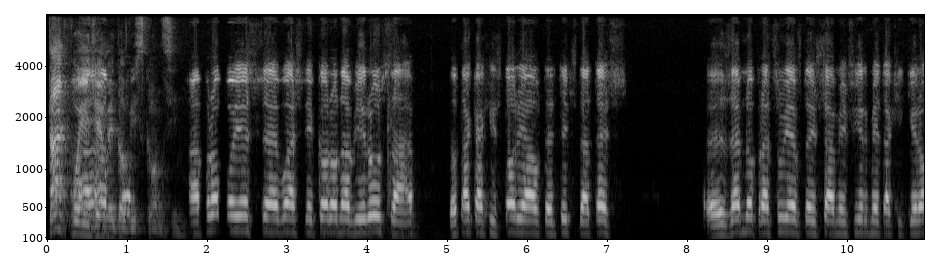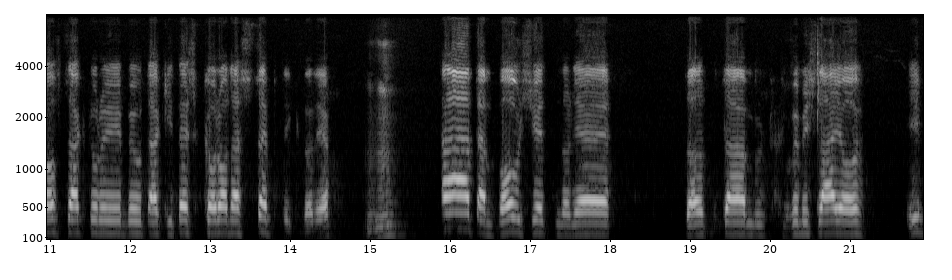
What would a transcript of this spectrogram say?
Tak pojedziemy do Wisconsin. A propos jeszcze właśnie koronawirusa, to taka historia autentyczna też. Ze mną pracuje w tej samej firmie taki kierowca, który był taki też koronasceptyk, no nie? Mhm. A tam bullshit, no nie, tam wymyślają i,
